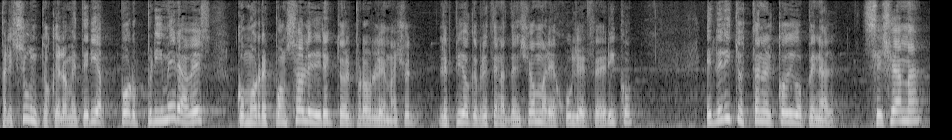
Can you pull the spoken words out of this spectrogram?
presunto que lo metería por primera vez como responsable directo del problema. Yo les pido que presten atención, María Julia y Federico. El delito está en el Código Penal. Se llama,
